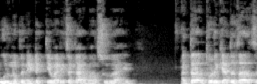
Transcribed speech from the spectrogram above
पूर्णपणे टक्केवारीचा कारभार सुरू आहे. आता थोडक्यातच आज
